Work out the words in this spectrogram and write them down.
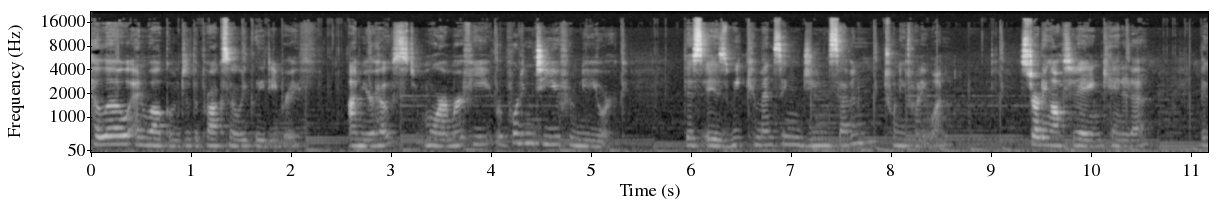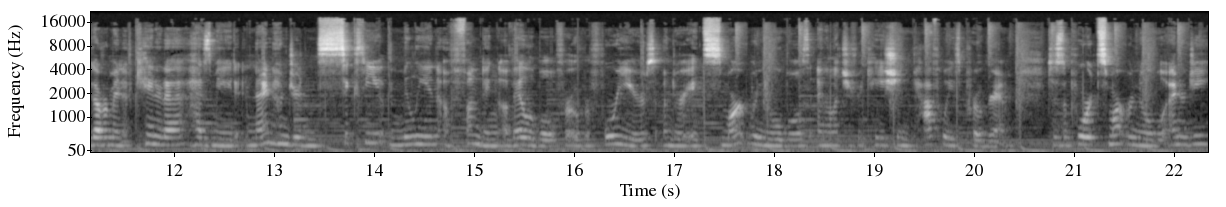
Hello and welcome to the Proxima Weekly Debrief. I'm your host, Maura Murphy, reporting to you from New York. This is week commencing June 7, 2021. Starting off today in Canada, the government of Canada has made 960 million of funding available for over 4 years under its Smart Renewables and Electrification Pathways program to support smart renewable energy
